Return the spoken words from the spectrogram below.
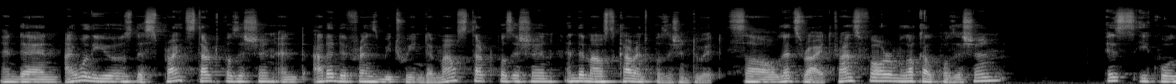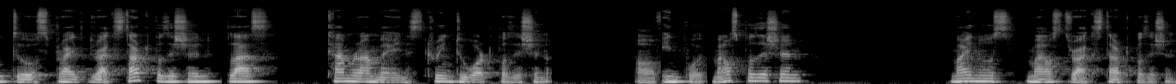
and then I will use the sprite start position and add a difference between the mouse start position and the mouse current position to it. So let's write transform local position is equal to sprite drag start position plus camera main screen to world position of input mouse position minus mouse drag start position.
